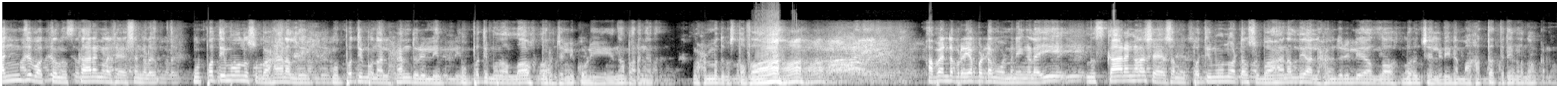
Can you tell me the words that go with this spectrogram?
അഞ്ച് വക്ത് നിസ്കാരങ്ങളെ ശേഷങ്ങൾ മുപ്പത്തിമൂന്ന് സുബഹാനല്ലയും മുപ്പത്തിമൂന്ന് അൽഹംദുലില്ലയും മുപ്പത്തിമൂന്ന് അള്ളാഹു അക്ബർ ചൊല്ലിക്കൊളി എന്നാ പറഞ്ഞത്. മുഹമ്മദ് മുസ്തഫ. അപ്പൊ എന്റെ പ്രിയപ്പെട്ട മോമിനിങ്ങളെ ഈ നിസ്കാരങ്ങളെ ശേഷം മുപ്പത്തിമൂന്ന് വട്ടം സുബാനന്ദി അലഹദില്ല അള്ളാഹുബറും ചെല്ലടിന്റെ മഹത്വത്തിന് നിങ്ങൾ നോക്കണം.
